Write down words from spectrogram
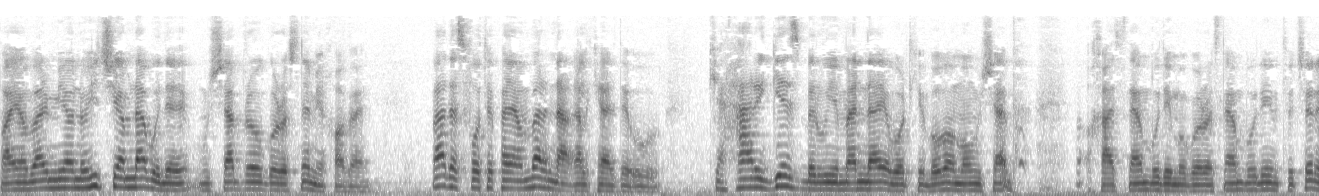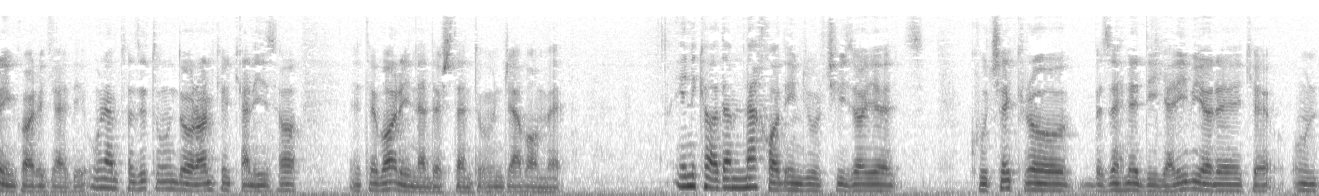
پیامبر میان و هیچی هم نبوده. اون شب رو گرسنه میخوابن بعد از فوت پیامبر نقل کرده او که هرگز به روی من نیاورد که بابا ما اون شب خستم بودیم و گرسنم بودیم. تو چرا این کار کردی؟ اونم تازه تو اون دوران که کنیزها اعتباری نداشتن تو اون جوامع. اینی که آدم نخواد اینجور چیزای کوچک رو به ذهن دیگری بیاره که اون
